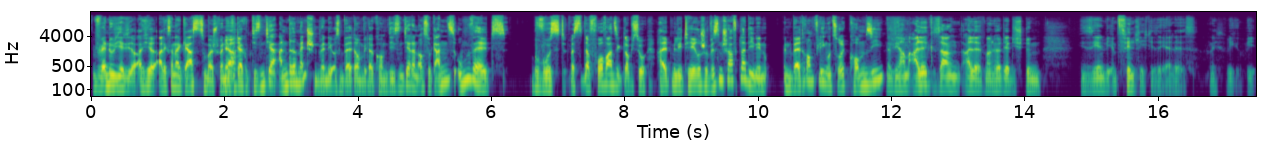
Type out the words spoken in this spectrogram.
wenn du hier, hier Alexander Gerst zum Beispiel, wenn der Ja. wiederkommt, die sind ja andere Menschen, wenn die aus dem Weltraum wiederkommen. Die sind ja dann auch so ganz umweltbewusst. Weißt du, davor waren sie, glaube ich, so halb militärische Wissenschaftler, die in den, in den Weltraum fliegen und zurückkommen sie. Na, Die haben alle, sagen alle, man hört ja die Stimmen, die sehen, wie empfindlich diese Erde ist. Wie, wie,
